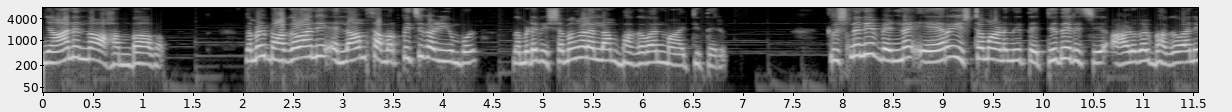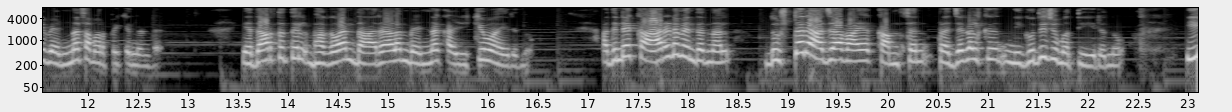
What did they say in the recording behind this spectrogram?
ഞാൻ എന്ന അഹംഭാവം. നമ്മൾ ഭഗവാന് എല്ലാം സമർപ്പിച്ചു കഴിയുമ്പോൾ നമ്മുടെ വിഷമങ്ങളെല്ലാം ഭഗവാൻ മാറ്റിത്തരും. കൃഷ്ണന് വെണ്ണ ഏറെ ഇഷ്ടമാണെന്ന് തെറ്റിദ്ധരിച്ച് ആളുകൾ ഭഗവാന് വെണ്ണ സമർപ്പിക്കുന്നുണ്ട്. യഥാർത്ഥത്തിൽ ഭഗവാൻ ധാരാളം വെണ്ണ കഴിക്കുമായിരുന്നു. അതിന്റെ കാരണം എന്തെന്നാൽ ദുഷ്ടരാജാവായ കംസൻ പ്രജകൾക്ക് നികുതി ചുമത്തിയിരുന്നു. ഈ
